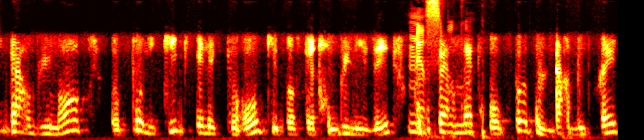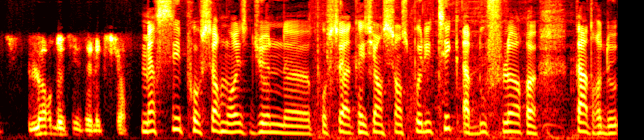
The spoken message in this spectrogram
d'arguments euh, politiques électoraux qui peuvent être mobilisés pour permettre au peuple d'arbitrer lors de ces élections. Merci, professeur Maurice Dion, euh, professeur agrégé en sciences politiques, Abdou Fleur, cadre de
